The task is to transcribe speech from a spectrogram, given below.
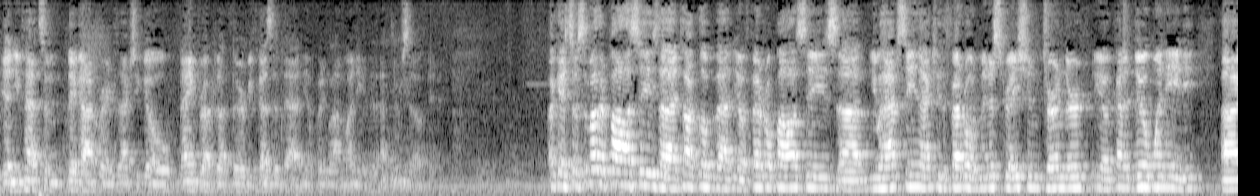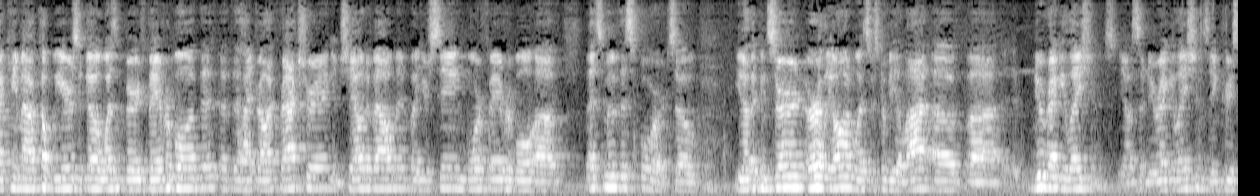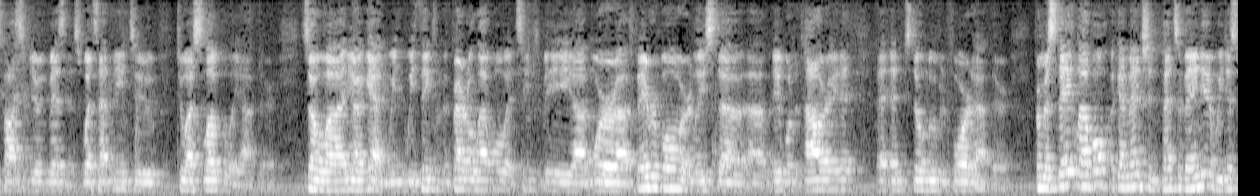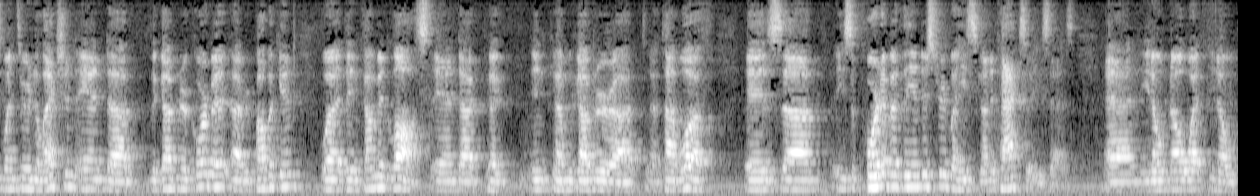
Yeah, and you've had some big operators actually go bankrupt up there because of that. You know, putting a lot of money into that So, Yeah. Okay, so some other policies. Uh, I talked a little bit about you know federal policies. Um, you have seen actually the federal administration turn their you know kind of do a 180. Uh, came out a couple years ago. wasn't very favorable of the, of the hydraulic fracturing and shale development, but you're seeing more favorable of let's move this forward. So, you know, the concern early on was there's going to be a lot of uh, new regulations. You know, so new regulations, increase cost of doing business. What's that mean to to us locally out there? So, uh, you know, again, we, we think from the federal level, it seems to be uh, more uh, favorable, or at least uh, uh, able to tolerate it, and, and still moving forward out there. From a state level, like I mentioned, Pennsylvania, we just went through an election, and uh, the governor Corbett, uh, Republican, well, the incumbent lost, and uh, uh, incoming governor uh, Tom Wolf is um, he's supportive of the industry, but he's going to tax it. He says, and you don't know what you know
